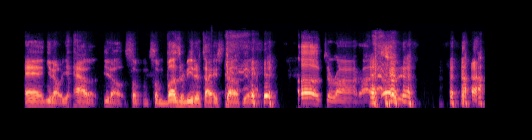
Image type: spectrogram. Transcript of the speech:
and you know you have a you know some some buzzer beater type stuff. You're like, love Toronto. I love it.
